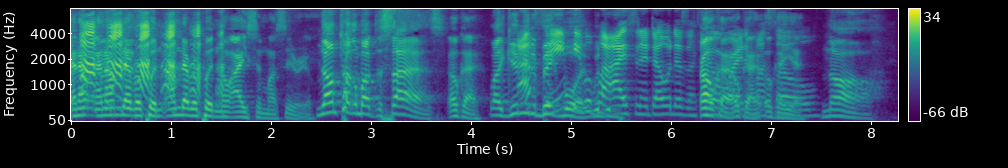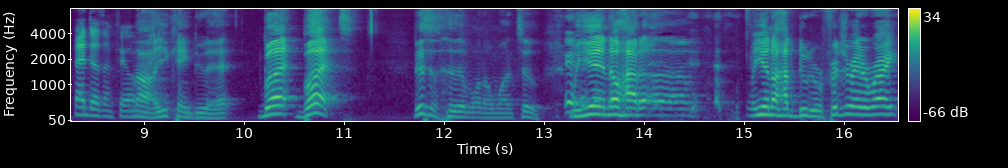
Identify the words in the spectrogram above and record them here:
and, I, and I'm never putting, I'm never putting no ice in my cereal. no, I'm talking about the size. Okay. Like, give me I've the big seen boy. people put the- ice in it though. It doesn't feel Okay, right okay, in my okay, yeah. soul. No, That doesn't feel no, right. you can't do that. But but this is hood one on one too. When you didn't know how to um, when you didn't know how to do the refrigerator right,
